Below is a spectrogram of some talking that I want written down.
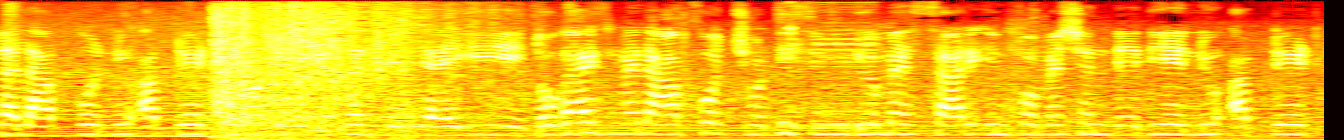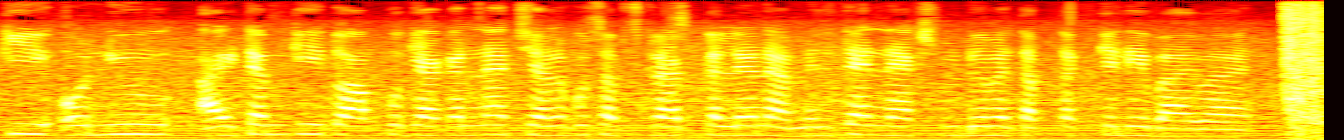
कल आपको न्यू अपडेट की नोटिफिकेशन मिल जाएगी। तो गाइज़ मैंने आपको छोटी सी वीडियो में सारी इन्फॉर्मेशन दे दी है, न्यू अपडेट की और न्यू आइटम की। तो आपको क्या करना है चैनल को सब्सक्राइब कर लेना। मिलते हैं नेक्स्ट वीडियो में, तब तक के लिए बाय बाय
